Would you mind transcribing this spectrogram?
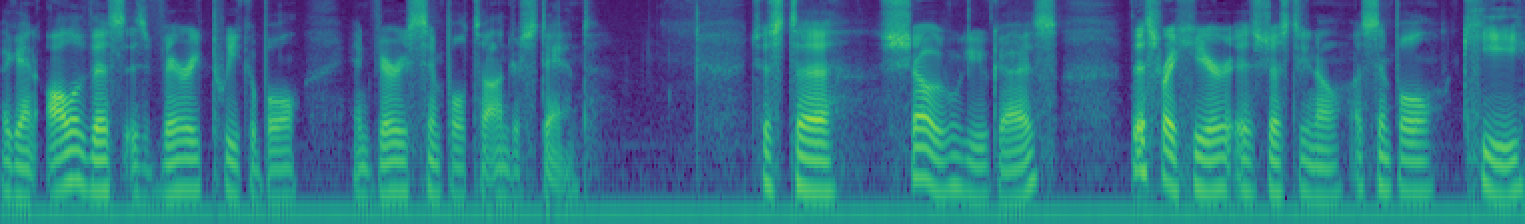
Again, all of this is very tweakable and very simple to understand just to show you guys this right here is just you know a simple key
